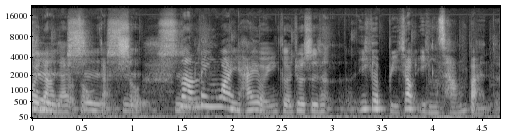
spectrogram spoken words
会让人家有这种感受。。那另外还有一个就是一个比较隐藏版的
